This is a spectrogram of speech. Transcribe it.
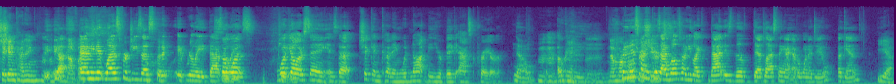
Chicken cutting. Yeah, Not fun. and I mean it was for Jesus, but it it really that So really what- was. what y'all are saying is that chicken cutting would not be your big ask prayer. No, Okay. no more but it is funny because. I will tell you like that is the dead last thing I ever want to do again. Yeah.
